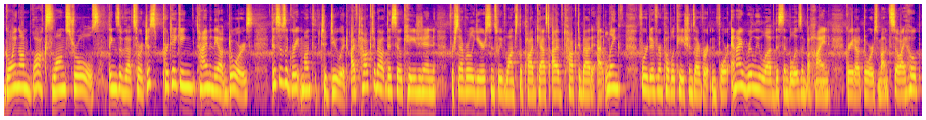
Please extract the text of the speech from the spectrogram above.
going on walks, long strolls, things of that sort, just partaking time in the outdoors, this is a great month to do it. I've talked about this occasion for several years since we've launched the podcast. I've talked about it at length for different publications I've written for, and I really love the symbolism behind Great Outdoors Month. So I hope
